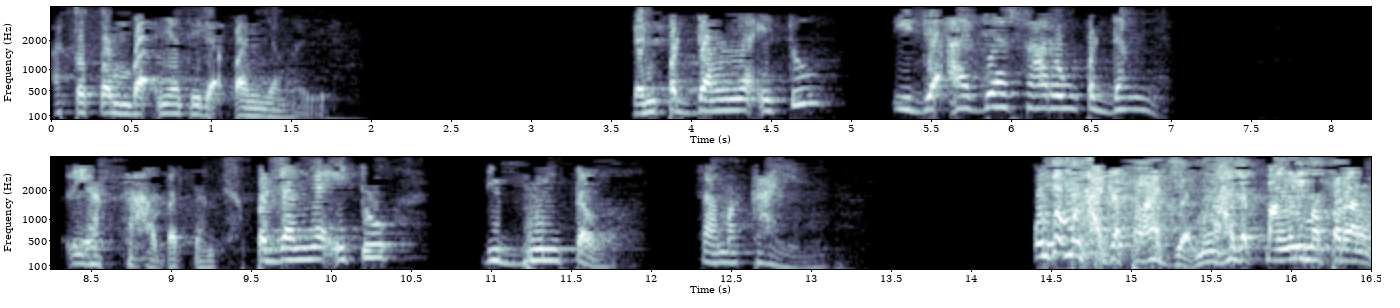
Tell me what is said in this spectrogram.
Atau tombaknya tidak panjang lagi. Dan pedangnya itu tidak ada sarung pedangnya. Lihat sahabat Nabi. Pedangnya itu dibuntel sama kain. Untuk menghadap raja, menghadap panglima perang.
